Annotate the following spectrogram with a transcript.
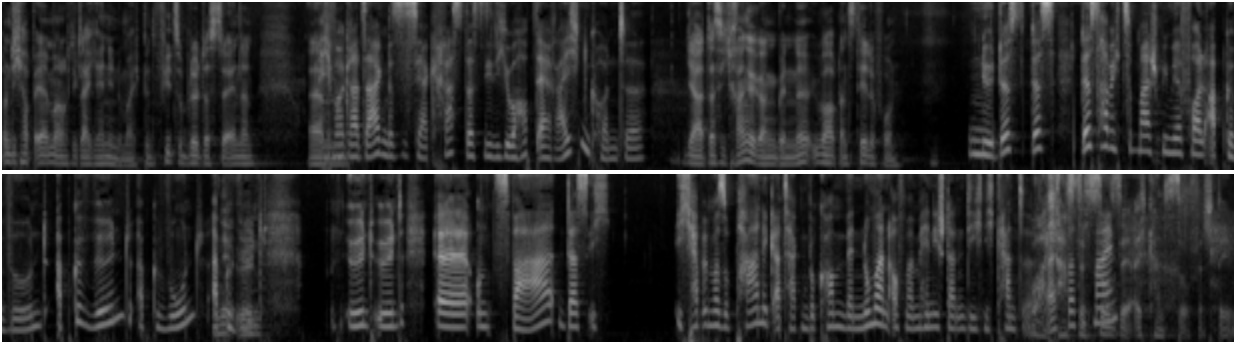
Und ich habe ja immer noch die gleiche Handynummer. Ich bin viel zu blöd, das zu ändern. Ähm, ich wollte gerade sagen, das ist ja krass, dass sie dich überhaupt erreichen konnte. ja, dass ich rangegangen bin, ne? Überhaupt ans Telefon. Nö, das, das, das habe ich zum Beispiel mir voll abgewöhnt. Abgewöhnt? Abgewohnt? Abgewöhnt. öhnt, öhnt. Äh, und zwar, dass ich, ich habe immer so Panikattacken bekommen, wenn Nummern auf meinem Handy standen, die ich nicht kannte. Boah, weißt ich du, hasse was ich das so meine? sehr. Ich kann es so verstehen.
